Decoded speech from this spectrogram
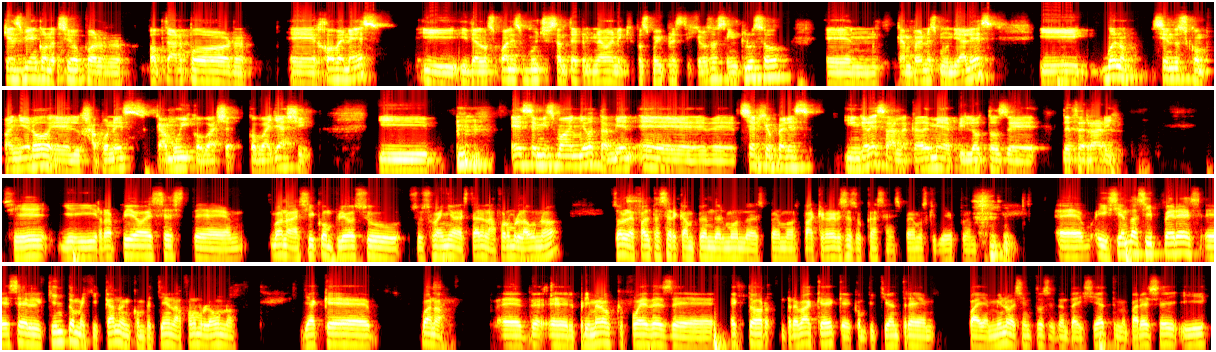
que es bien conocido por optar por eh, jóvenes y, de los cuales muchos han terminado en equipos muy prestigiosos e incluso en campeones mundiales. Y bueno, siendo su compañero el japonés Kamui Kobayashi. Y ese mismo año también eh, Sergio Pérez ingresa a la Academia de Pilotos de, Ferrari. Sí, y, rápido es este, bueno, así cumplió su, su sueño de estar en la Fórmula 1 Solo le falta ser campeón del mundo, esperemos, para que regrese a su casa, esperemos que llegue pronto. Eh, y siendo así, Pérez es el quinto mexicano en competir en la Fórmula 1, ya que, bueno, eh, el primero que fue desde Héctor Rebaque, que compitió entre vaya, 1977, me parece, y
